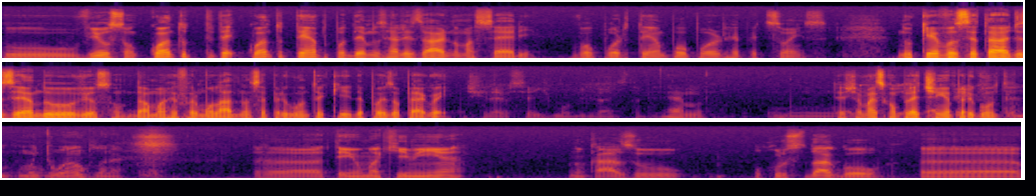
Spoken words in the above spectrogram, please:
O Wilson, quanto, te, quanto tempo podemos realizar numa série? Vou por tempo ou por repetições? No que você está dizendo, Wilson? Dá uma reformulada nessa pergunta que depois eu pego aí. Acho que deve ser de mobilidade também. É, deixa mais completinha a pergunta. Muito amplo, né? Uh, tem uma aqui minha, no caso, o curso da Gol. Uh,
